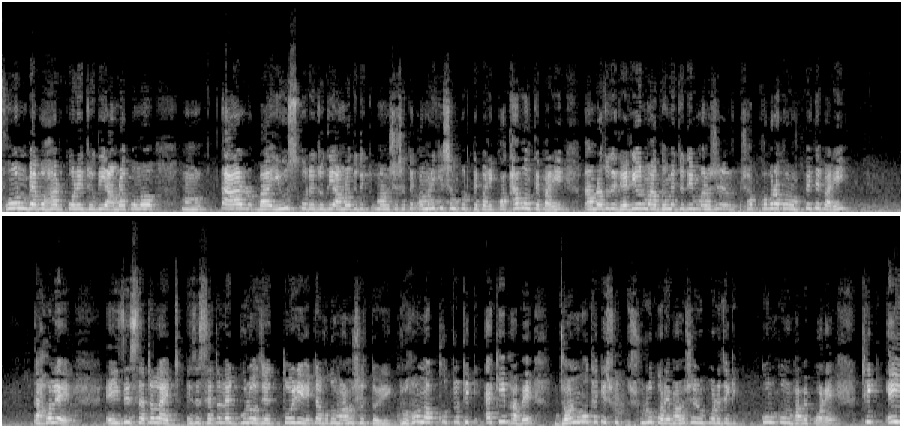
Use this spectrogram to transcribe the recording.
ফোন ব্যবহার করে যদি আমরা কোনো তার বা ইউজ করে যদি আমরা যদি মানুষের সাথে কমিউনিকেশন করতে পারি, কথা বলতে পারি, আমরা যদি রেডিওর মাধ্যমে যদি মানুষের সব খবরাখবর পেতে পারি, তাহলে এই যে স্যাটেলাইট এই যে স্যাটেলাইটগুলো যে তৈরি, এটা মতো মানুষের তৈরি। গ্রহ নক্ষত্র ঠিক একইভাবে জন্ম থেকে শুরু করে মানুষের উপরে যে কোন কোন ভাবে পড়ে, ঠিক এই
